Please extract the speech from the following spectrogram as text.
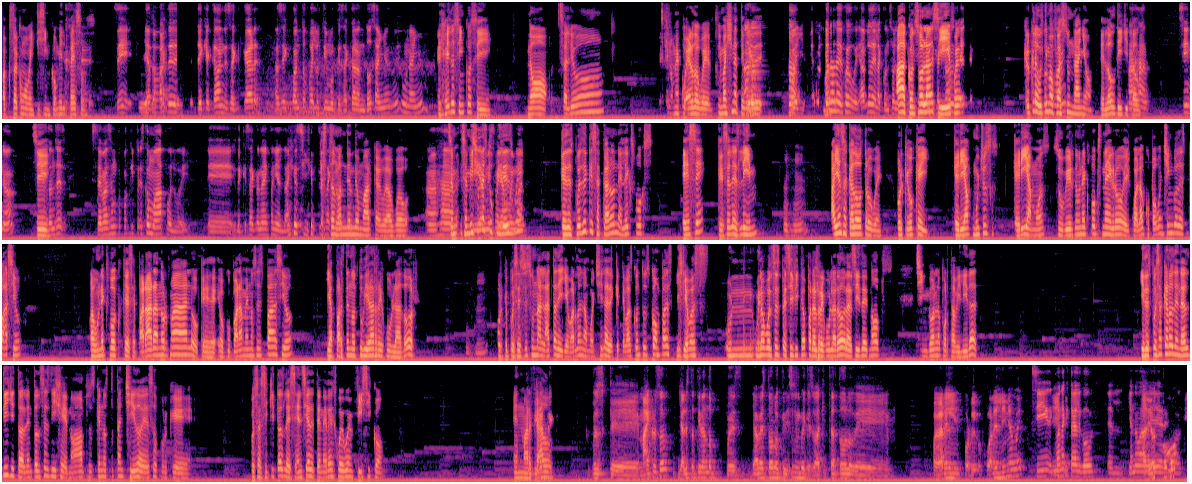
Va a costar como 25 mil pesos. Sí, y aparte de, de que acaban de sacar, ¿hace cuánto fue el último que sacaron? ¿Dos años, güey? ¿Un año? El Halo 5 sí. No, salió. Es que no me acuerdo, güey. Imagínate, Ah, güey. No. yo, yo no hablo del juego, güey, hablo de la consola. Ah, güey. consola, Porque sí, fue. Creo que la última fue hace un año. El All Digital. Ajá. Sí, ¿no? Sí. Entonces, se me hace un poquito. Es como Apple, güey. eh, de que saca un iPhone y al año siguiente. Están mandando marca, güey, a huevo. Ajá. Se me- se me hizo una estupidez, güey. Que después de que sacaron el Xbox S, que es el Slim, hayan sacado otro, güey. Porque, ok, quería, muchos queríamos subir de un Xbox negro, el cual ocupaba un chingo de espacio, a un Xbox que se parara normal o que ocupara menos espacio y aparte no tuviera regulador. Porque pues eso es una lata de llevarlo en la mochila, de que te vas con tus compas y llevas un- una bolsa específica para el regulador, así de, no, pues, chingón la portabilidad. Y después sacaron en el digital, entonces dije, no, pues es que no está tan chido eso, porque pues así quitas la esencia de tener el juego en físico. Enmarcado. Fíjate, pues que Microsoft ya le está tirando, pues ya ves todo lo que dicen, güey, que se va a quitar todo lo de pagar en por jugar en línea, güey. Sí, Y- van a quitar el Gold. El, ya no va a haber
